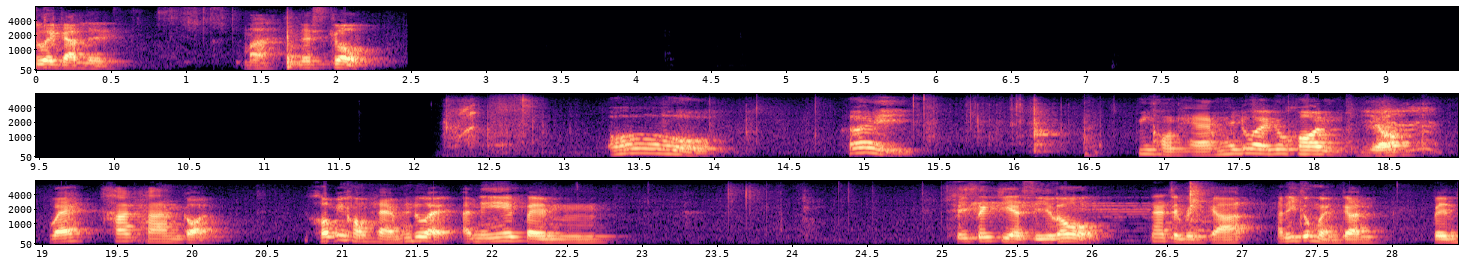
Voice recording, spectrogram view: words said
ด้วยกันเลย มา let's go โอ้ เฮ้ย มีของแถมให้ด้วยทุกคน เดี๋ยว แวะข้างทางก่อน เขามีของแถมให้ด้วย อันนี้เป็น เทคเกียร์ซีโร่น่าจะเป็นการ์ด อันนี้ก็เหมือนกัน เป็นเ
